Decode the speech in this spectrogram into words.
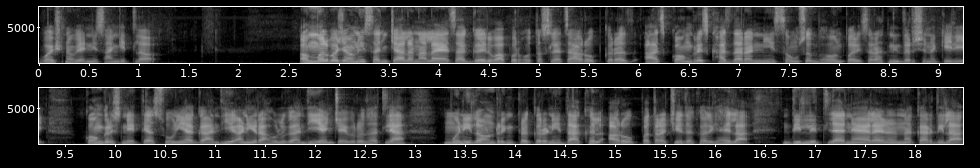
वैष्णव यांनी सांगितलं. अंमलबजावणी संचालनालयाचा गैरवापर होत असल्याचा आरोप करत आज काँग्रेस खासदारांनी संसद भवन परिसरात निदर्शनं केली. काँग्रेस नेत्या सोनिया गांधी आणि राहुल गांधी यांच्याविरोधातल्या मनी लॉन्ड्रिंग प्रकरणी दाखल आरोपपत्राची दखल घ्यायला दिल्लीतल्या न्यायालयानं नकार दिला.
